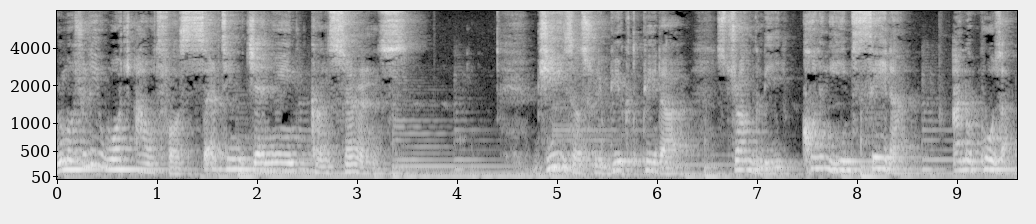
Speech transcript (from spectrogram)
We must really watch out for certain genuine concerns. Jesus rebuked Peter strongly, calling him Satan, an opposer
